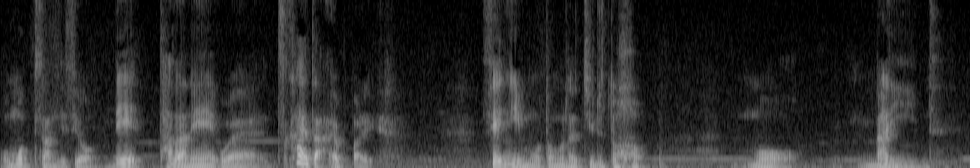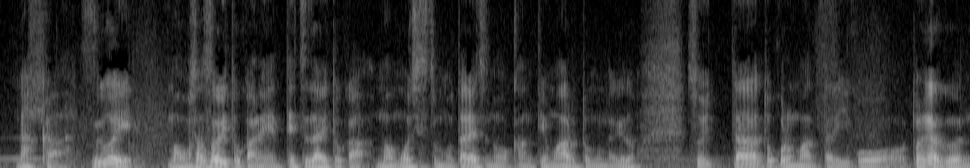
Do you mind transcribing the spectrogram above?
思ってたんですよ。でただねこれ疲れたやっぱり。1,000人も友達いるともう何？なんかすごい、まあ、お誘いとかね手伝いとか、まあ、持ちつと持たれつの関係もあると思うんだけどそういったところもあったりこうとにかく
